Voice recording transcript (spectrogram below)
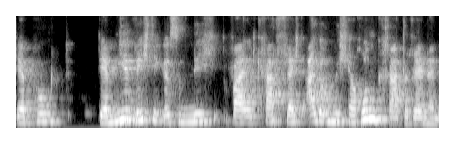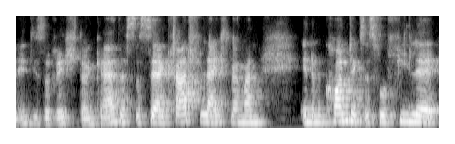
der Punkt, der mir wichtig ist und nicht, weil gerade vielleicht alle um mich herum gerade rennen in diese Richtung. Gell? Das ist ja gerade vielleicht, wenn man in einem Kontext ist, wo viele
